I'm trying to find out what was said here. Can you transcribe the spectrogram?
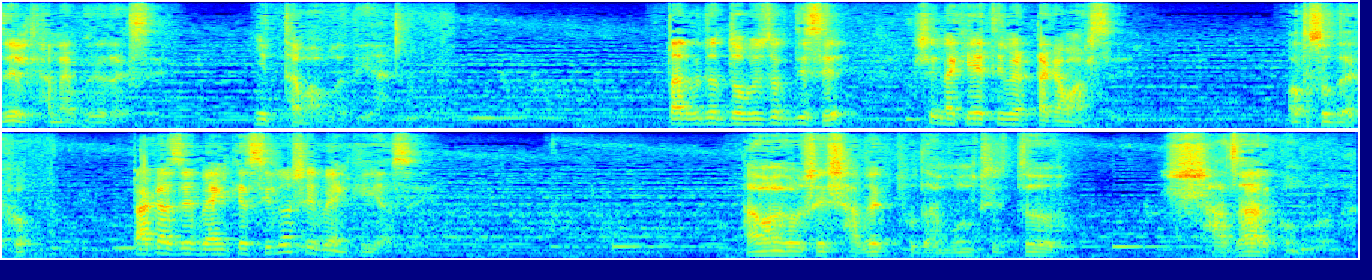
জেলখানায় ভরে রাখছে, মিথ্যা মামলা দিয়া। তার বিরুদ্ধে অভিযোগ দিছে, সে নাকি এতিমের টাকা মারছে। অথচ দেখো, টাকা যে ব্যাংকে ছিল সেই ব্যাংকেই আছে। আমাকেও সেই সাবেক প্রধানমন্ত্রীর তো সাজার কমল না।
